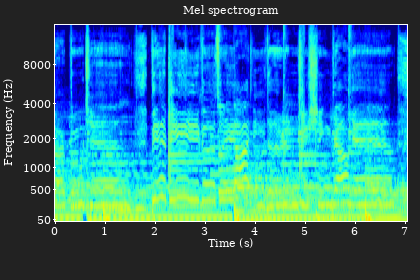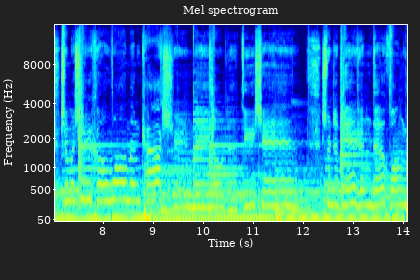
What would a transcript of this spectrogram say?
而不见，别逼一个最爱你的人即兴表演。什么时候我们开始没有了底线？顺着别人的谎言，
